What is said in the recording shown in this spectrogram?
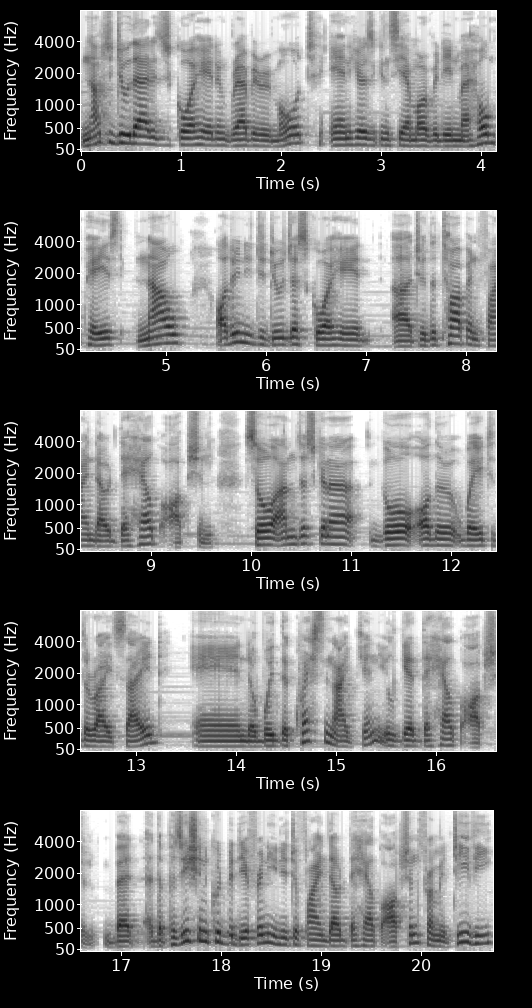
Now to do that, just go ahead and grab your remote and here as you can see I'm already in my home page. Now all you need to do just go ahead uh, to the top and find out the help option. So I'm just gonna go all the way to the right side and with the question icon you'll get the help option but the position could be different you need to find out the help option from your TV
